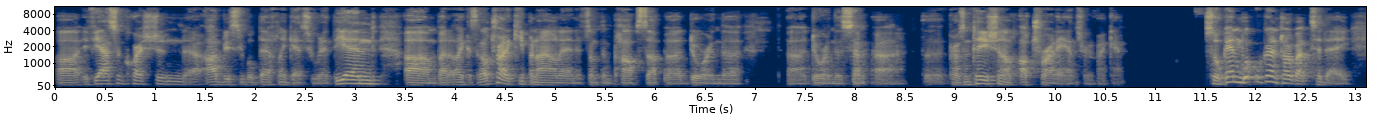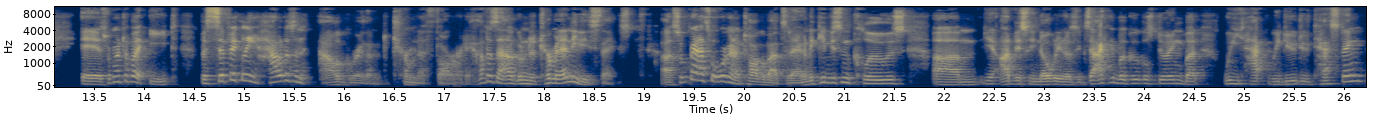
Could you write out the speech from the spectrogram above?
uh, if you ask a question, uh, obviously we'll definitely get to it at the end. Um, but like I said, I'll try to keep an eye on it, and if something pops up uh, during the uh, during the the presentation, I'll, I'll try to answer it if I can. So again, what we're going to talk about today is we're going to talk about EAT. Specifically, how does an algorithm determine authority? How does an algorithm determine any of these things? Uh, so that's what we're going to talk about today. I'm going to give you some clues. Um, you know, obviously, nobody knows exactly what Google's doing, but we ha- we do do testing,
